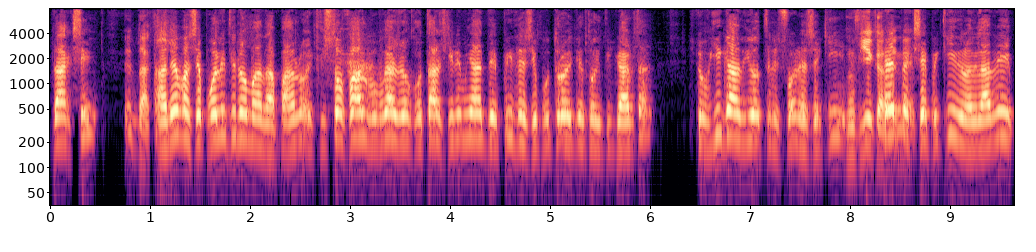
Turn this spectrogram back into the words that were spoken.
Εντάξει. Εντάξει. Ανέβασε πολύ την ομάδα πάνω. Εκεί στο φάλ που βγάζει ο Κοτάρσκι είναι μια αντεπίθεση που τρώει και το, την κάρτα. Του βγήκαν δύο-τρεις φορές εκεί. Μου βγήκανε, Έπαιξε επικίνδυνο. Δηλαδή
